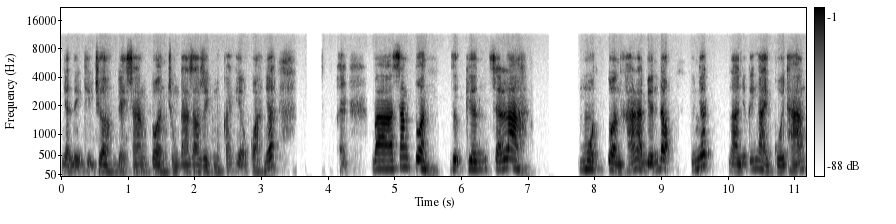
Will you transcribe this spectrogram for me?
nhận định thị trường để sang tuần chúng ta giao dịch một cách hiệu quả nhất và sang tuần dự kiến sẽ là một tuần khá là biến động. Thứ nhất là những cái ngày cuối tháng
